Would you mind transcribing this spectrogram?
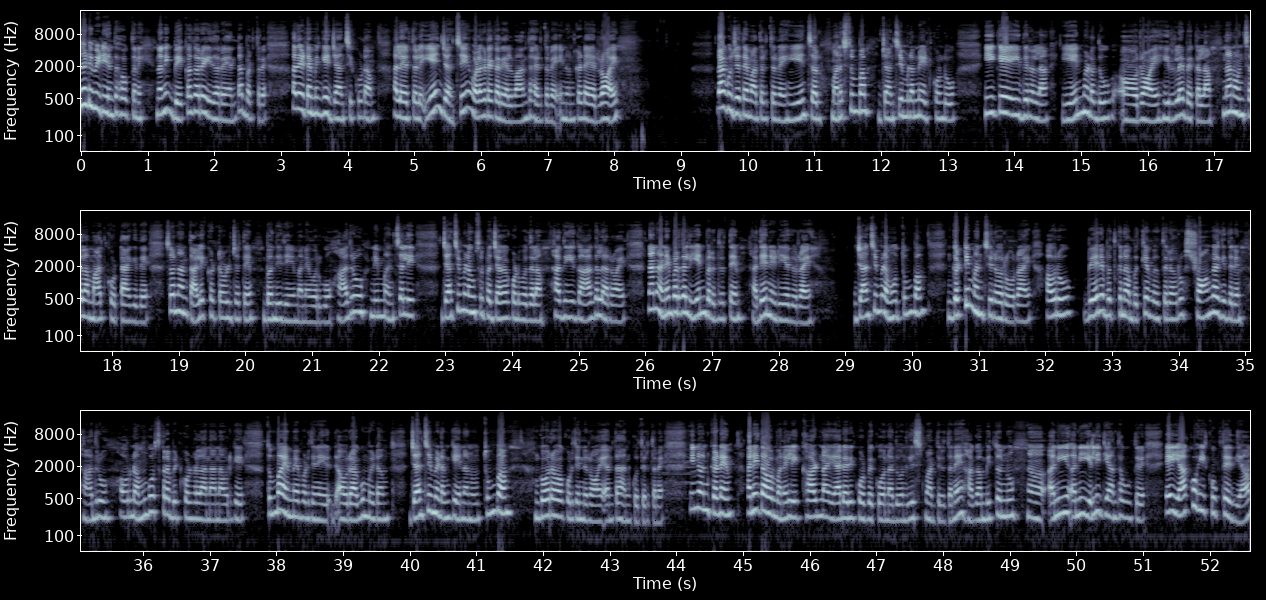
ಸರಿ ಬಿಡಿ ಅಂತ ಹೋಗ್ತಾನೆ. ನನಗೆ ಬೇಕಾದವರೇ ಇದ್ದಾರೆ ಅಂತ ಬರ್ತಾರೆ. ಅದೇ ಟೈಮಿಗೆ ಜಾನ್ಸಿ ಕೂಡ ಅಲ್ಲೇ ಇರ್ತಾಳೆ. ಏನು ಜಾನ್ಸಿ? ಒಳಗಡೆ ಕರೆಯಲ್ವಾ ಅಂತ ಹೇಳ್ತಾರೆ. ಇನ್ನೊಂದು ಕಡೆ ರಾಯ್, ರಾಘು ಜೊತೆ ಮಾತಾಡ್ತಾನೆ ಏನು ಸರ್? ಮನಸ್ಸು ತುಂಬ ಜಾನ್ಸಿ ಮೇಡಮ್ನೇ ಇಟ್ಕೊಂಡು ಹೀಗೆ ಇದಿರಲ್ಲ ಏನು ಮಾಡೋದು? ರಾಯ್, ಇರಲೇಬೇಕಲ್ಲ. ನಾನು ಒಂದ್ಸಲ ಮಾತು ಕೊಟ್ಟಾಗಿದೆ. ಸೊ ನಾನು ತಾಳಿ ಕಟ್ಟೋಳ ಜೊತೆ ಬಂದಿದ್ದೀನಿ ಮನೆವರೆಗೂ. ಆದರೂ ನಿಮ್ಮ ಮನಸ್ಸಲ್ಲಿ ಜಾನ್ಸಿ ಮೇಡಮ್ ಸ್ವಲ್ಪ ಜಾಗ ಕೊಡ್ಬೋದಲ್ಲ? ಅದು ಈಗ ಆಗಲ್ಲ ರಾಯ್. ನಾನು ಹಣೆ ಬರದಲ್ಲಿ ಏನು ಬರೆದಿರುತ್ತೆ, ಅದೇ ನಡೆಯೋದು ರಾಯ್. ಝಾನ್ಸಿ ಮೇಡಮು ತುಂಬ ಗಟ್ಟಿ ಮನ್ಸಿರೋರು ರಾಯ್. ಅವರು ಬೇರೆ ಬದುಕನ್ನ ಬದುಕೆ ಬದುಕ್ತಾರೆ. ಅವರು ಸ್ಟ್ರಾಂಗ್ ಆಗಿದ್ದಾರೆ. ಆದರೂ ಅವರು ನಮಗೋಸ್ಕರ ಬಿಟ್ಕೊಡ್ರಲ್ಲ. ನಾನು ಅವ್ರಿಗೆ ತುಂಬ ಹೆಮ್ಮೆ ಪಡ್ತೀನಿ. ಅವ್ರ ರಘು ಮೇಡಮ್ ಝಾನ್ಸಿ ಮೇಡಮ್ಗೆ ನಾನು ತುಂಬ ಗೌರವ ಕೊಡ್ತೀನಿ ರಾಯ್ ಅಂತ ಅನ್ಕೋತಿರ್ತಾರೆ. ಇನ್ನೊಂದು ಕಡೆ ಅನಿತಾ ಅವ್ರ ಮನೇಲಿ ಕಾರ್ಡ್ನ ಯಾರ್ಯಾರಿಗೆ ಕೊಡಬೇಕು ಅನ್ನೋದು ಒಂದು ಲಿಸ್ಟ್ ಮಾಡ್ತಿರ್ತಾನೆ. ಆಗ ಮಿಥುನು ಅನಿ ಅನಿ ಎಲ್ಲಿದ್ಯಾ ಅಂತ ಹೋಗ್ತಾರೆ ಏ, ಯಾಕೋ ಹೀಗೆ ಹೋಗ್ತಾ ಇದೆಯಾ?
